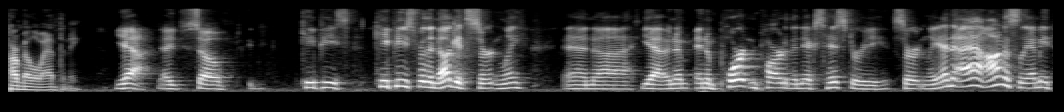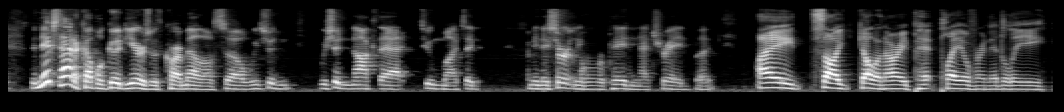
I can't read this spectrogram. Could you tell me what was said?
Carmelo Anthony. Yeah. So key piece key piece for the Nuggets certainly, and uh, yeah, an, an important part of the Knicks' history certainly. And I, uh, honestly, I mean, the Knicks had a couple good years with Carmelo, so we shouldn't we shouldn't knock that too much. They, I mean, they certainly were paid in that trade, but I saw Gallinari play over in Italy.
